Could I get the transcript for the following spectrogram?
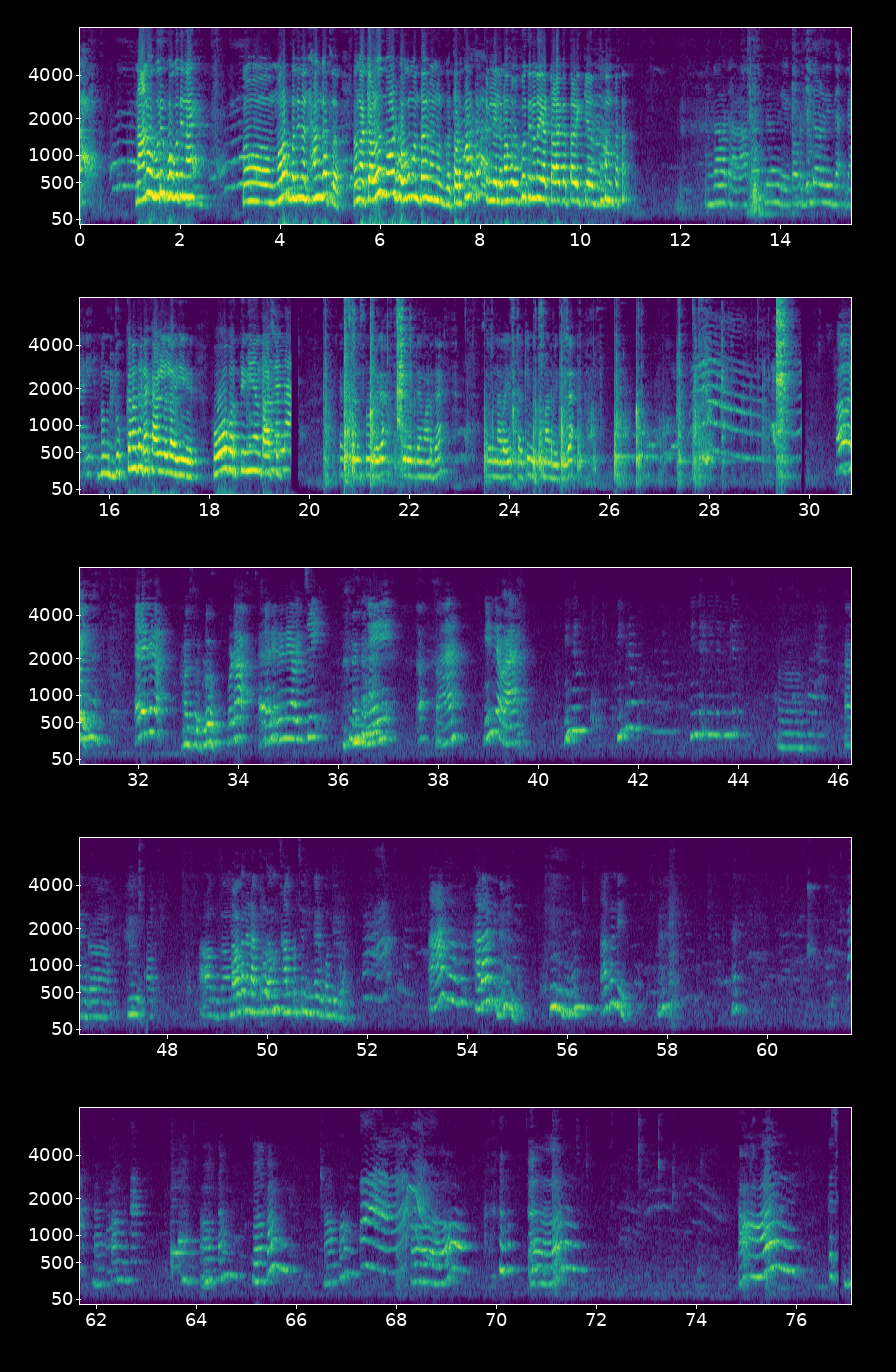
ನಾನು ಊರಿಗೆ ಹೋಗೋದಿನ ಮೊರಗ್ ಬಂದಿದ್ದಲ್ಲಿ ಹಂಗತ್ಲು ಹಂಗ ಕೆಳದ್ ಅಳದ್ ನೋಡಿ ಹೋಗುಮಂತ ನನಗ್ ತಡ್ಕೊಳಕ ಆಗ್ಲಿಲ್ಲ. ನಾ ಹೋಗೋದಿನ ಎಟ್ ಅಳಕತ್ತಾಳಿಕೆ ಅಂತ ಅಂತ. ರೇಖಾ ಹೊಡೆದಿದ್ದ ಹೊಡೆದಿದ್ದ. ಗಾಡಿ. ನಂಗೆ ದುಃಖನ ತಡ್ಯಾಕ ಆಗ್ಲಿಲ್ಲ ಈ ಹೋ ಬರ್ತೀನಿ ಅಂತ ಆಸೆ. ಫ್ರೆಂಡ್ಸ್ ನೋಡ್ರಿ ಈಗ ಪುಳಿಯೋಗರೆ ಮಾಡಿದೆ. ಇದನ್ನ ರೈಸ್ ಹಾಕಿ ಮಿಕ್ಸ್ ಮಾಡ್ಬೇಕೀಗ ಬಡ. ಬಿಡು. ಹಚ್ಚಿ ಹಿಡ್ಕೊಂತಿದ್ರು ಆ, ಹಾಡ ಹಾಡ್ತೀನಿ ಹಾಕೊಂಡಿ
